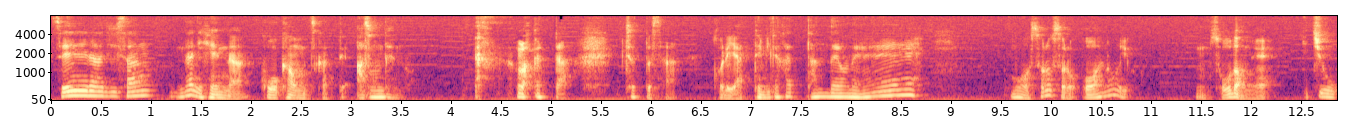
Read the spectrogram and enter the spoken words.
セーラジさん、何変な交換音使って遊んでんの？わかった。ちょっとさ、これやってみたかったんだよね。もうそろそろ終わろうよ。うん、そうだね。一応、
